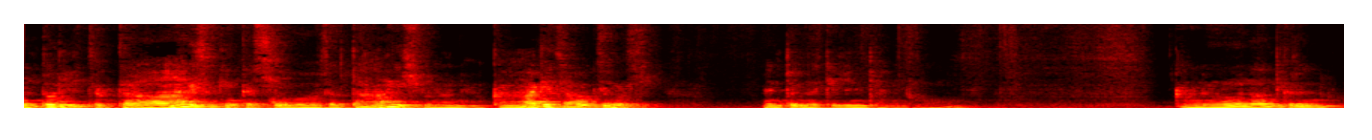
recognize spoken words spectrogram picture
멘톨이 적당하게 섞이니까 시워, 적당하게 시원하네요. 강하게 자극적으로 멘톨 느껴지는 게 아니고, 은은한 그런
